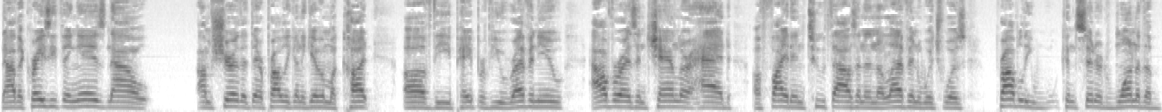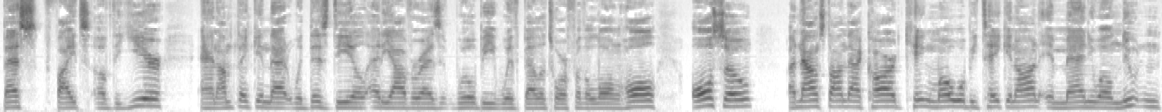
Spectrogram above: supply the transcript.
Now the crazy thing is now I'm sure that they're probably going to give him a cut of the pay per view revenue. Alvarez and Chandler had a fight in 2011, which was probably considered one of the best fights of the year. And I'm thinking that with this deal, Eddie Alvarez will be with Bellator for the long haul. Also, announced on that card, King Mo will be taking on Emmanuel Newton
